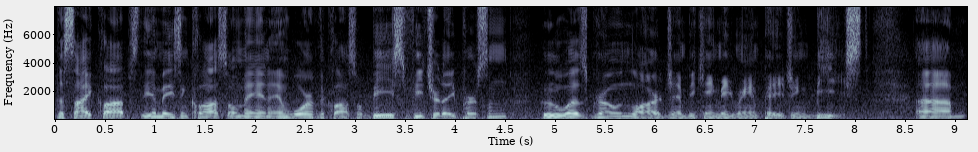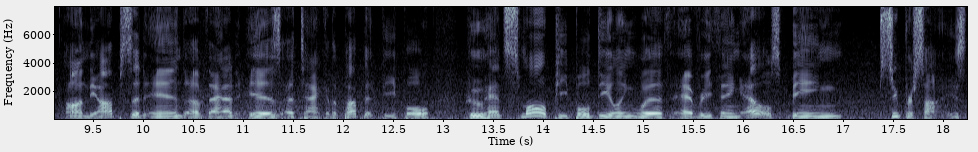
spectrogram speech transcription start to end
The Cyclops, The Amazing Colossal Man, and War of the Colossal Beast featured a person who was grown large and became a rampaging beast. Um, on the opposite end of that is Attack of the Puppet People, who had small people dealing with everything else being supersized.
